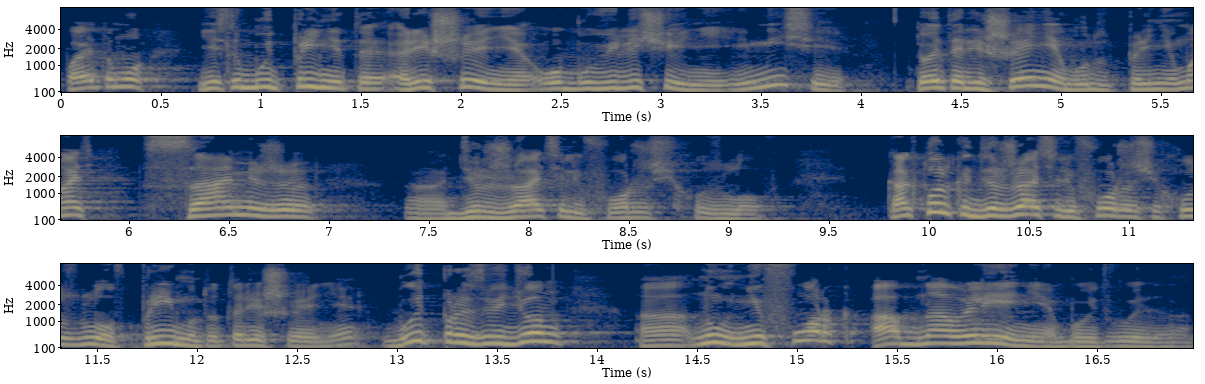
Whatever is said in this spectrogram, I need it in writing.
Поэтому, если будет принято решение об увеличении эмиссии, то это решение будут принимать сами же э, держатели форжащих узлов. Как только держатели форжащих узлов примут это решение, будет произведен, э, ну не форк, а обновление будет выдано.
